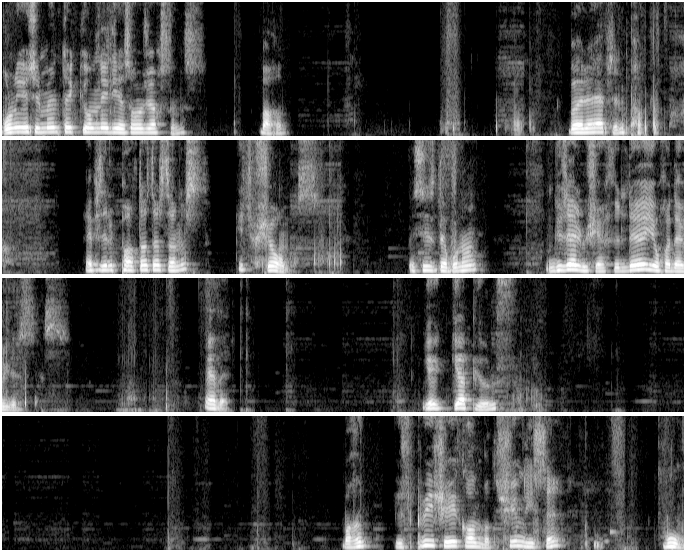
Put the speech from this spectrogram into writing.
Bunu geçirmenin tek yolu ne diye soracaksınız. Bakın. Böyle hepsini patlatmak. Hepsini patlatırsanız hiçbir şey olmaz. Ve siz de bunu güzel bir şekilde yok edebilirsiniz. Evet. Ya- yapıyoruz. Bakın hiçbir şey kalmadı. Şimdi ise bum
